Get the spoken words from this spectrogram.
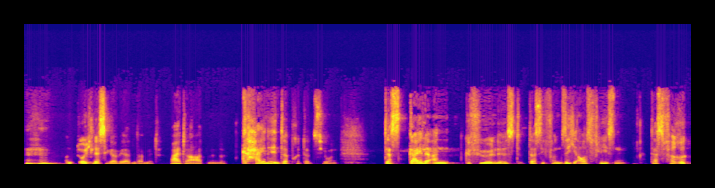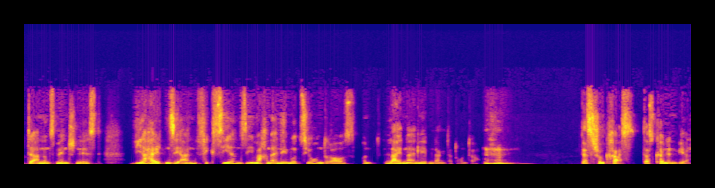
Mhm. Und durchlässiger werden damit. Weiteratmen. Keine Interpretation. Das Geile an Gefühlen ist, dass sie von sich aus fließen. Das Verrückte an uns Menschen ist, wir halten sie an, fixieren sie, machen eine Emotion draus und leiden ein Leben lang darunter. Mhm. Das ist schon krass. Das können wir.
